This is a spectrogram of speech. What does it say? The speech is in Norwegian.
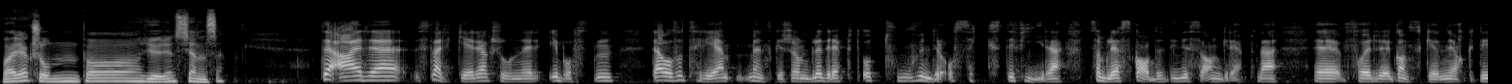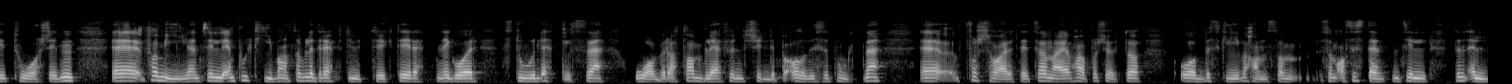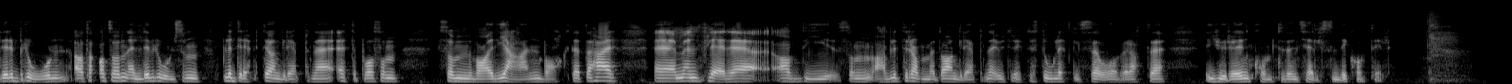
Hva er reaksjonen på juryens kjennelse? Det er eh, sterke reaksjoner i Boston. Det er også tre mennesker som ble drept, og 264 som ble skadet i disse angrepene eh, for ganske nøyaktig to år siden. Eh, familien til en politimann som ble drept, uttrykte i retten i går stor lettelse over at han ble funnet skyldig på alle disse punktene. Forsvaret til Tsarnaev har forsøkt å å beskrive han som, som, assistenten til den eldre broren, altså den eldre broren som ble drept i angrepene etterpå, som, som var hjernen bak dette her. Eh, men flere av de som har blitt rammet av angrepene, uttrykte stor lettelse over at eh, juryen kom til den kjennelsen de kom til.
